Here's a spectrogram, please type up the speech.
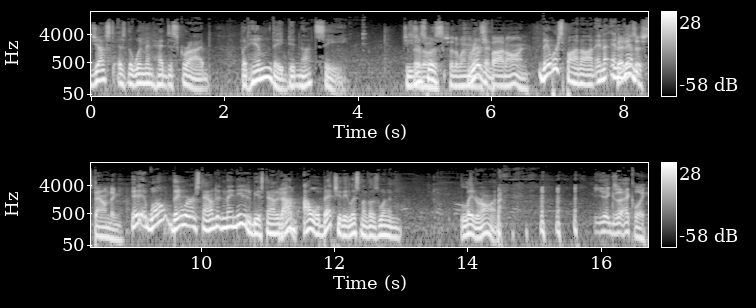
just as the women had described. But him they did not see. Jesus so the, was so the women risen. were spot on. They were spot on, and and That again, is astounding. it- well, they were astounded, and they needed to be astounded. Yeah. I, I will bet you they listened to those women later on. Exactly.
